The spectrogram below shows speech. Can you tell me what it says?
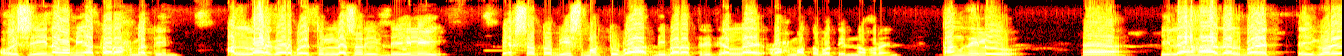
ঐশিনা ও মিয়াতা রাহমাতিন। আল্লাহর ঘর বৈতুল্লাহ শরীফ ডেইলি একশত বিশ মর্তুবা দিবারাত্রিতে আল্লাহ রহমত অবতীর্ণ করেন। তাংজিলু হ্যাঁ ইলা হাজাল বায়ত এই ঘরে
